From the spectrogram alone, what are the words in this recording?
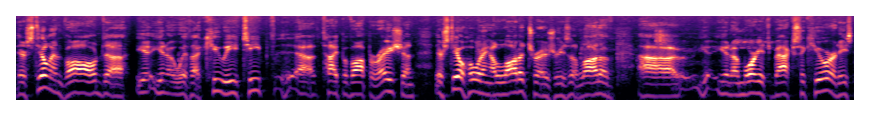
they're still involved uh, you, you, know with a QET uh, type of operation. They're still holding a lot of treasuries, a lot of uh, you, you, know mortgage-backed securities,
